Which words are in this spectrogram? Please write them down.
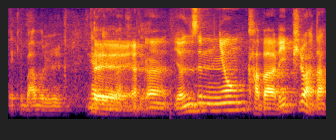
이렇게 마무리를 해야 될 것 네, 같은데. 약간 연습용 가발이 필요하다.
